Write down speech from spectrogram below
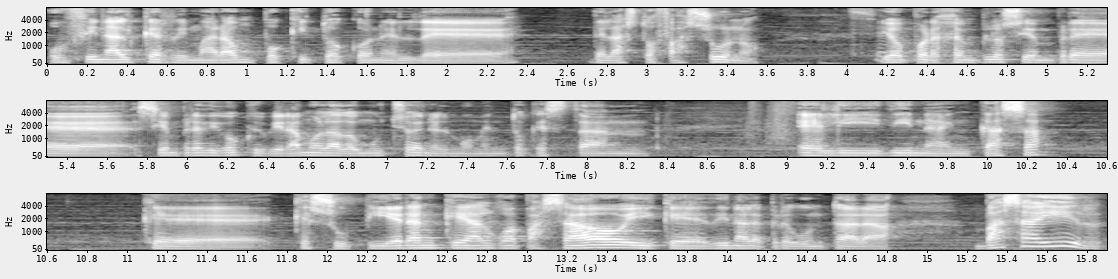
un final que rimara un poquito con el de, de Last of Us 1. Yo, por ejemplo, siempre, siempre digo que hubiera molado mucho en el momento que están Eli y Dina en casa, que, supieran que algo ha pasado y que Dina le preguntara, ¿vas a ir?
